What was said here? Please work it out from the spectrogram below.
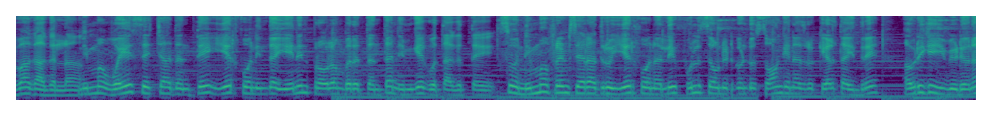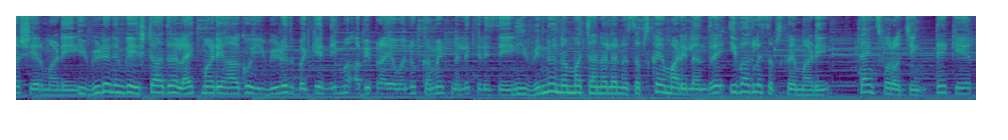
ಇವಾಗ ಆಗಲ್ಲ. ನಿಮ್ಮ ವಯಸ್ಸು ಹೆಚ್ಚಾದಂತೆ ಇಯರ್ ಫೋನ್ ಇಂದ ಏನೇನ್ ಪ್ರಾಬ್ಲಮ್ ಬರುತ್ತಂತ ನಿಮ್ಗೆ ಗೊತ್ತಾಗುತ್ತೆ. ಸೊ ನಿಮ್ಮ ಫ್ರೆಂಡ್ಸ್ ಯಾರಾದ್ರೂ ಇಯರ್ ಫೋನ್ ಅಲ್ಲಿ ಫುಲ್ ಸೌಂಡ್ ಇಟ್ಕೊಂಡು ಸಾಂಗ್ ಏನಾದ್ರೂ ಕೇಳ್ತಾ ಇದ್ರೆ ಅವರಿಗೆ ಈ ವಿಡಿಯೋನ ಶೇರ್ ಮಾಡಿ. ಈ ವಿಡಿಯೋ ನಿಮ್ಗೆ ಇಷ್ಟ ಆದ್ರೆ ಲೈಕ್ ಮಾಡಿ ಹಾಗೂ ಈ ವಿಡಿಯೋದ ಬಗ್ಗೆ ನಿಮ್ಮ ಅಭಿಪ್ರಾಯವನ್ನು ಕಮೆಂಟ್ನಲ್ಲಿ ತಿಳಿಸಿ. ನೀವಿನ್ನೂ ನಮ್ಮ ಚಾನಲ್ ಅನ್ನು ಸಬ್ಸ್ಕ್ರೈಬ್ ಮಾಡಿಲ್ಲ ಅಂದ್ರೆ ಇವಾಗಲೇ ಸಬ್ಸ್ಕ್ರೈಬ್ ಮಾಡಿ. Thanks for watching take care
